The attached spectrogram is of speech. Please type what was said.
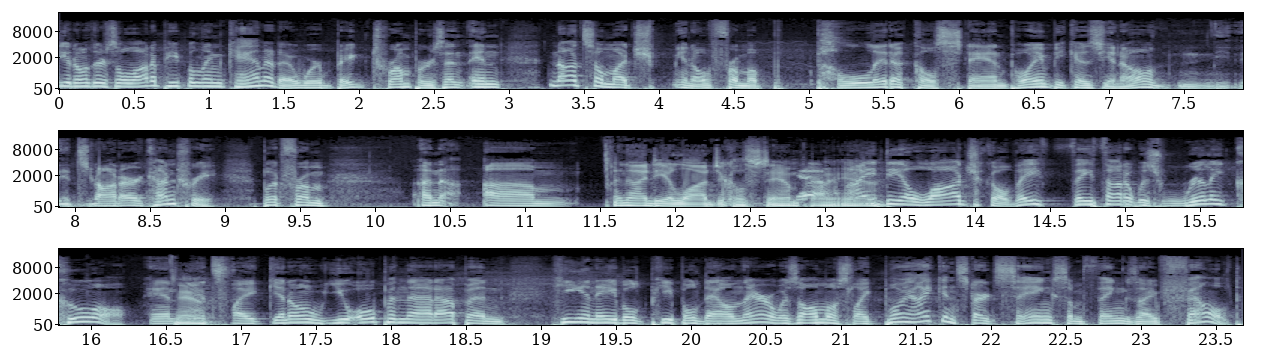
you know, there's a lot of people in Canada we're big Trumpers, and and not so much you know from a political standpoint because you know it's not our country, but from an um An ideological standpoint. Yeah. ideological. They they thought it was really cool, and Yeah. it's like you know you open that up, and he enabled people down there. It was almost like, boy, I can start saying some things I felt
